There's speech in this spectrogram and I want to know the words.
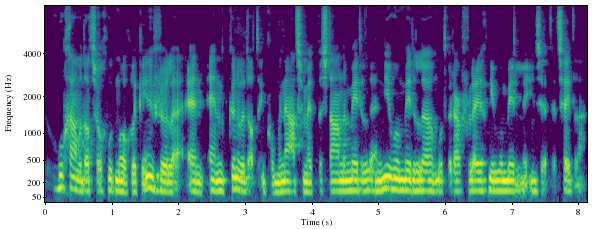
hoe gaan we dat zo goed mogelijk invullen en, en kunnen we dat in combinatie met bestaande middelen en nieuwe middelen, moeten we daar volledig nieuwe middelen in zetten, et cetera.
